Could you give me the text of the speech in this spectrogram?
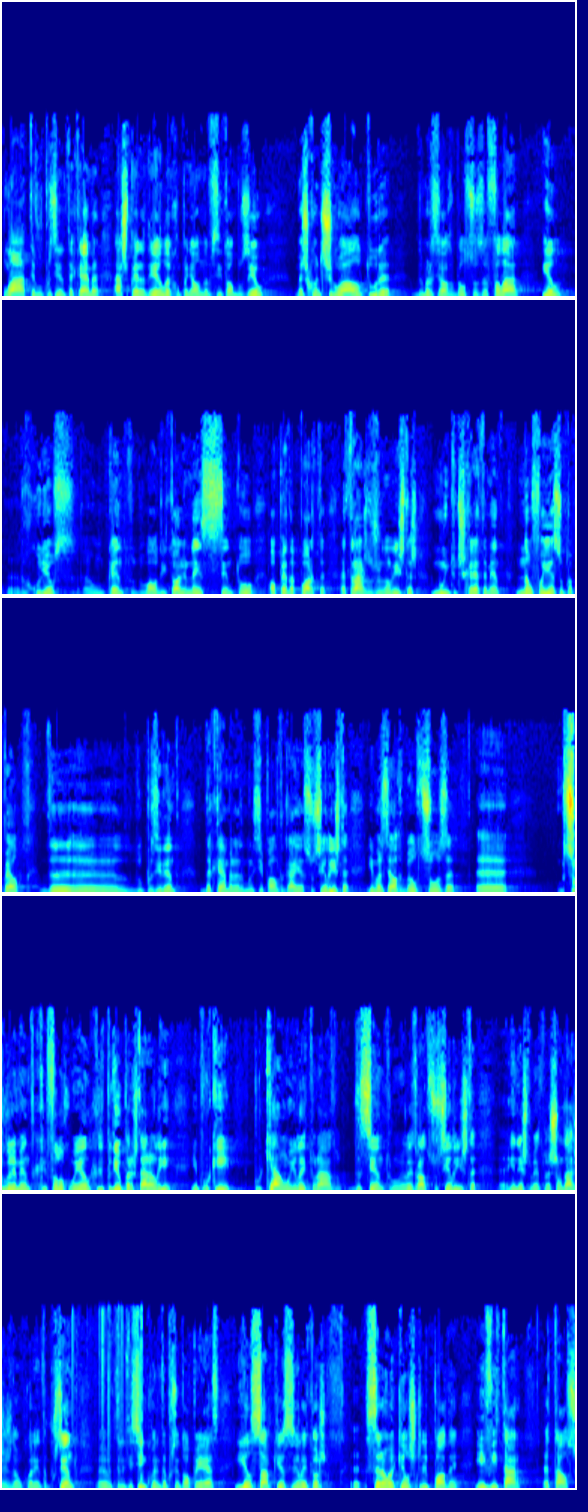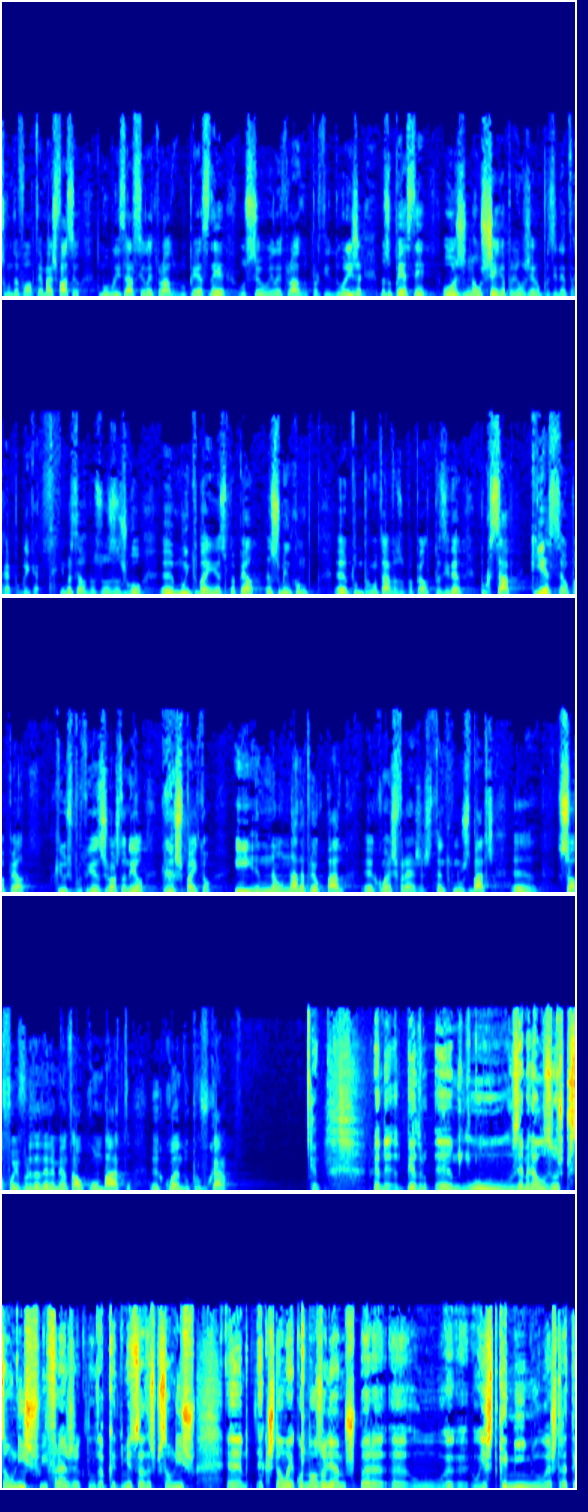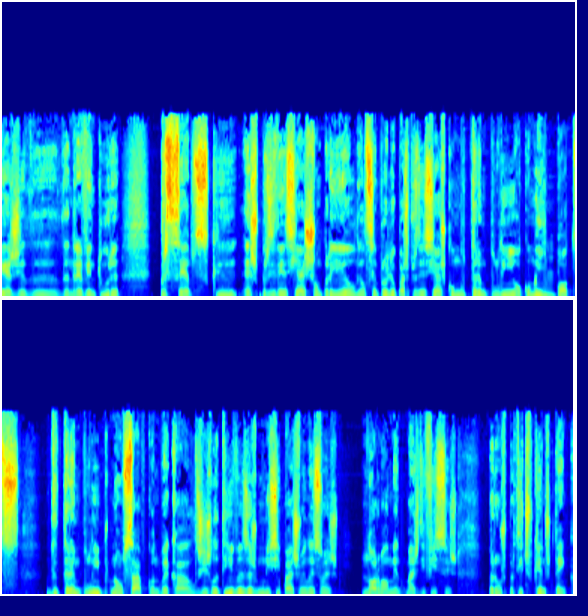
Lá teve o Presidente da Câmara, à espera dele, acompanhá-lo na visita ao museu, mas quando chegou à altura de Marcelo Rebelo Sousa falar, ele eh, recolheu-se a um canto do auditório, nem se sentou ao pé da porta, atrás dos jornalistas, muito discretamente. Não foi esse o papel de, uh, do Presidente da Câmara Municipal de Gaia Socialista e Marcelo Rebelo de Sousa, uh, seguramente que falou com ele, que lhe pediu para estar ali. E porquê? Porque há um eleitorado de centro, um eleitorado socialista, eh, e neste momento as sondagens dão 40%, 35%, 40% ao PS, e ele sabe que esses eleitores eh, serão aqueles que lhe podem evitar a tal segunda volta. É mais fácil mobilizar-se eleitorado do PSD, o seu eleitorado do partido de origem, mas o PSD hoje não chega para eleger um Presidente da República. E Marcelo Rebelo Sousa jogou uh, muito bem esse papel, assumindo, como tu me perguntavas, o papel de Presidente, porque sabe que esse é o papel que os portugueses gostam dele, que respeitam e não nada preocupado eh, com as franjas, tanto que nos debates eh, só foi verdadeiramente ao combate eh, quando provocaram. Pedro, um, o Zé Manuel usou a expressão nicho e franja, que há bocadinho tinhas usado a expressão nicho. Um, a questão é, quando nós olhamos para uh, o, uh, este caminho, a estratégia de, de André Ventura, percebe-se que as presidenciais são para ele, ele sempre olhou para as presidenciais como o trampolim ou como a hipótese de trampolim, porque não sabe quando é que há legislativas, as municipais são eleições normalmente mais difíceis para os partidos pequenos, que, têm,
